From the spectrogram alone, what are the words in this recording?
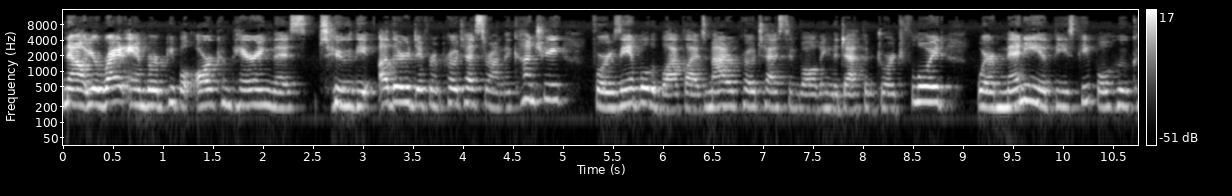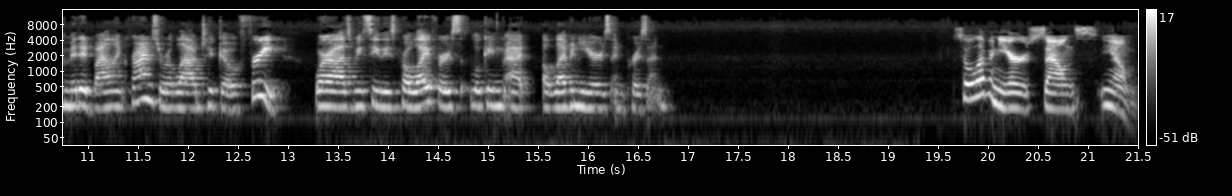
Now, you're right, Amber. People are comparing this to the other different protests around the country. For example, the Black Lives Matter protests involving the death of George Floyd, where many of these people who committed violent crimes were allowed to go free, whereas we see these pro lifers looking at 11 years in prison. So 11 years sounds, you know,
